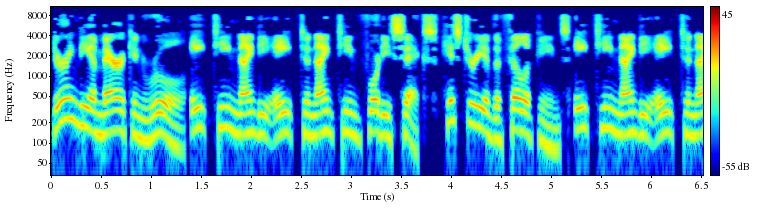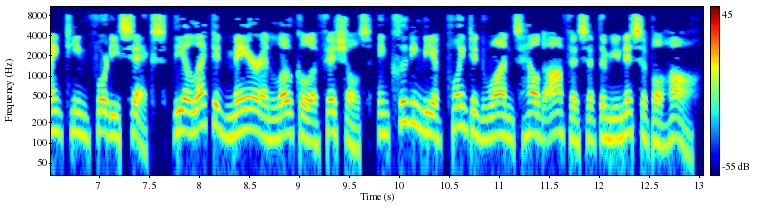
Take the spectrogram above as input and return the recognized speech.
During the American rule 1898 to 1946, History of the Philippines 1898 to 1946, the elected mayor and local officials, including the appointed ones held office at the municipal hall.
